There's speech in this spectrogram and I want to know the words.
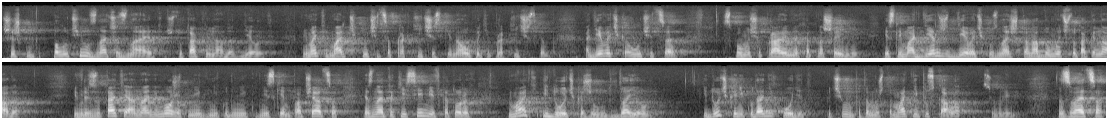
Шишку получил, значит знает, что так не надо делать. Понимаете, мальчик учится практически, на опыте практическом, а девочка учится с помощью правильных отношений. Если мать держит девочку, значит она думает, что так и надо. И в результате она не может ни, никуда, ни, ни с кем пообщаться. Я знаю такие семьи, в которых мать и дочка живут вдвоем. И дочка никуда не ходит. Почему? Потому что мать не пускала все время. Называется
